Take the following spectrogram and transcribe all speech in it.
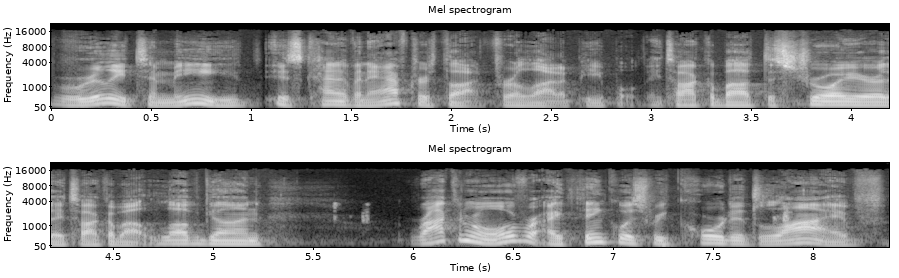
really to me is kind of an afterthought for a lot of people. They talk about Destroyer, they talk about Love Gun. Rock and Roll Over, I think, was recorded live.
